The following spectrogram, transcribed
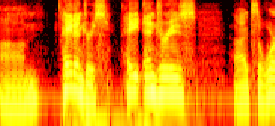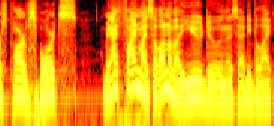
um, hate injuries. Hate injuries. Uh, it's the worst part of sports. I mean, I find myself. I don't know about you doing this, Eddie, but like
